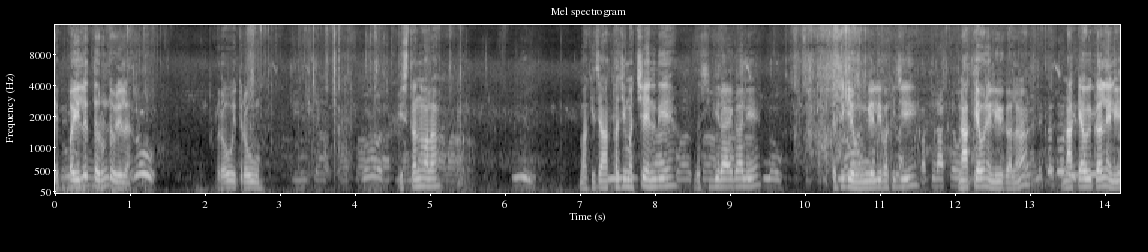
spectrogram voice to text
ते पहिलेच धरून ठेवलेलं. रहू इथं रहू दिसतात ना मला? बाकीची आत्ताची मच्छी आहे ना ती? जशी गिरायका आली तशी घेऊन गेली बाकीची. नाक्यावर नेली विकायला ना? नाक्यावर विकायला नेली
